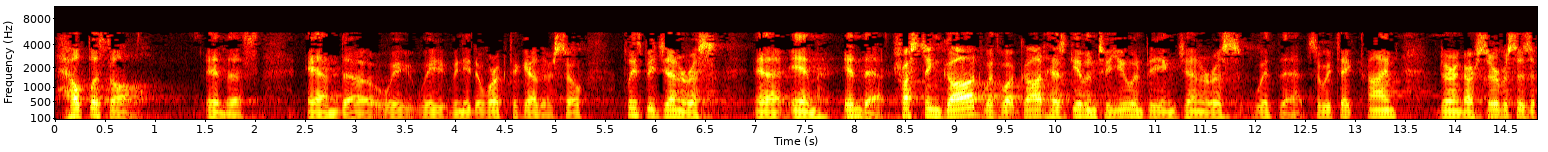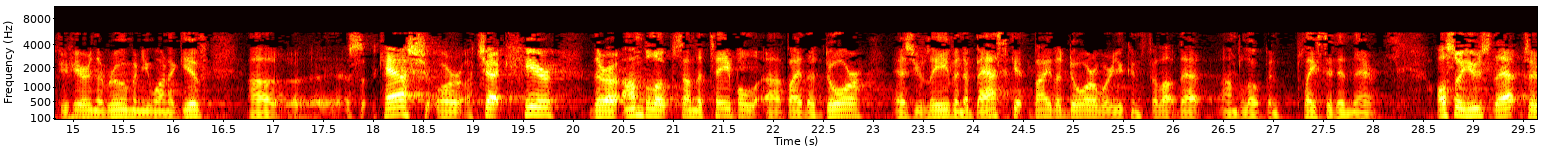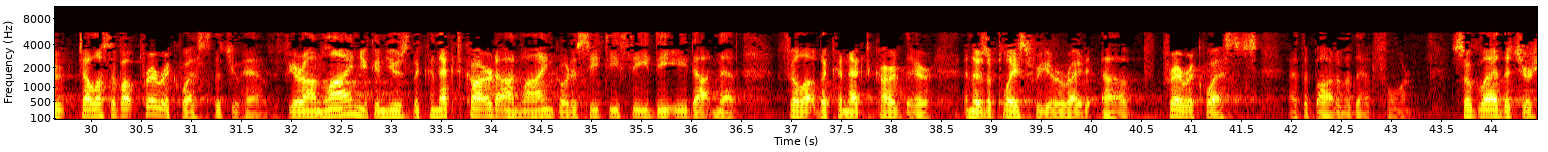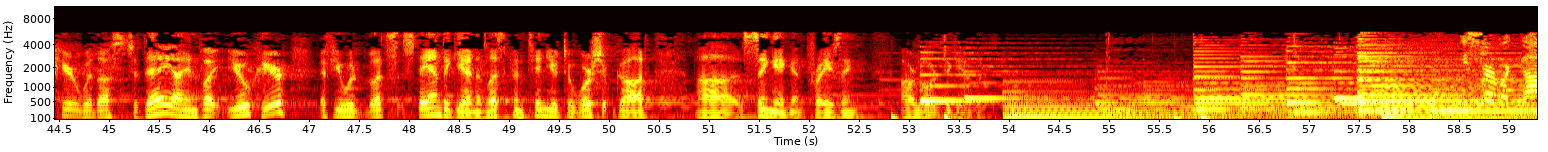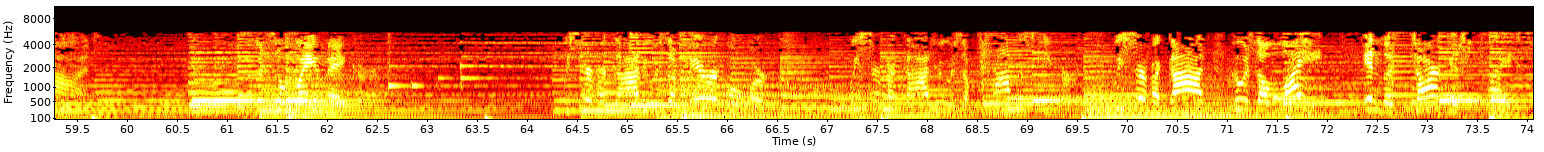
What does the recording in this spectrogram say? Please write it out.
help us all in this. And uh, we, we, we need to work together. So please be generous in, in that. Trusting God with what God has given to you and being generous with that. So we take time during our services. If you're here in the room and you want to give uh, cash or a check here, there are envelopes on the table uh, by the door as you leave and a basket by the door where you can fill out that envelope and place it in there. Also use that to tell us about prayer requests that you have. If you're online, you can use the Connect card online. Go to ctcde.net fill out the connect card there, and there's a place for you to write uh, prayer requests at the bottom of that form. So glad that you're here with us today. I invite you here, if you would, let's stand again and let's continue to worship God, uh, singing and praising our Lord together. We serve a God who is a waymaker. We serve a God who is a miracle worker. We serve a God who is a promise keeper. We serve a God who is a light in the darkest place.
